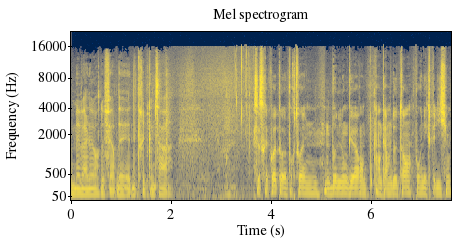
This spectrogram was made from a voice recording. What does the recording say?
mes valeurs de faire des, des, trips comme ça. Ce serait quoi, pour toi, une, bonne longueur en, termes de temps pour une expédition?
